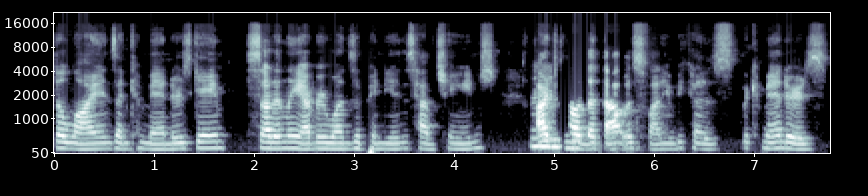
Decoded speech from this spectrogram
the Lions and Commanders game suddenly everyone's opinions have changed. Mm-hmm. I just thought mm-hmm. that that was funny because the Commanders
